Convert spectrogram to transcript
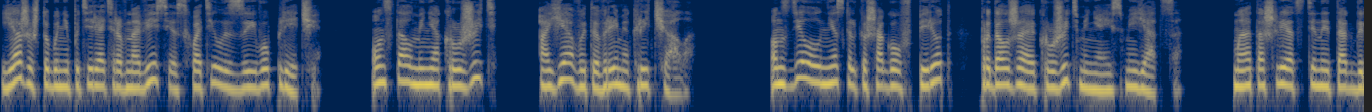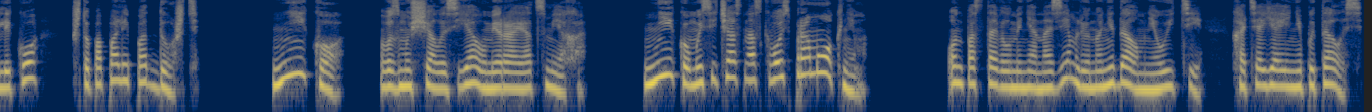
Я же, чтобы не потерять равновесие, схватилась за его плечи. Он стал меня кружить, а я в это время кричала. Он сделал несколько шагов вперед, продолжая кружить меня и смеяться. Мы отошли от стены так далеко, что попали под дождь. «Нико!» — возмущалась я, умирая от смеха. «Нико, мы сейчас насквозь промокнем!» Он поставил меня на землю, но не дал мне уйти, хотя я и не пыталась.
